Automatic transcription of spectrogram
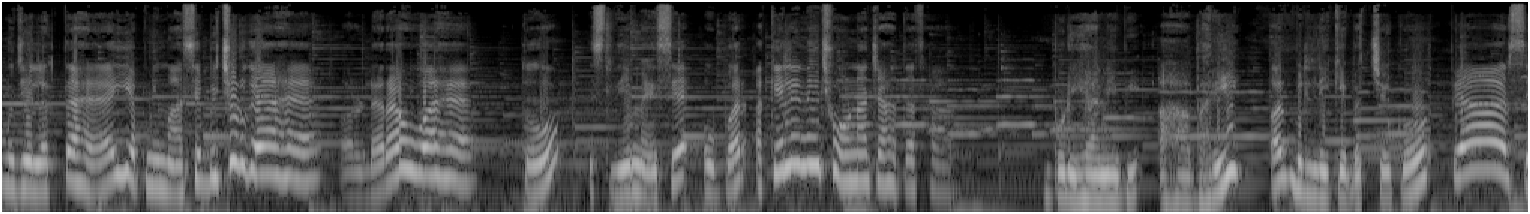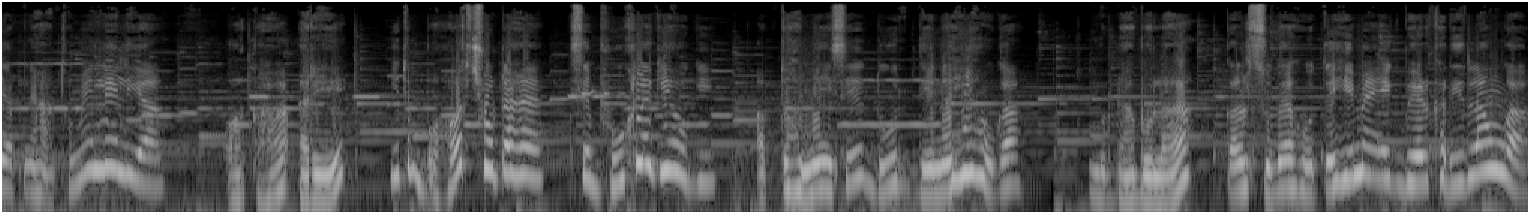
मुझे लगता है ये अपनी माँ से बिछुड़ गया है और डरा हुआ है। तो इसलिए मैं इसे ऊपर अकेले नहीं छोड़ना चाहता था। बुढ़िया ने भी आह भरी और बिल्ली के बच्चे को प्यार से अपने हाथों में ले लिया और कहा, अरे, ये तो बहुत छोटा है, इसे भूख लगी होगी। अब तो हमें इसे दूध देना ही होगा। बुढ़ा बोला, कल सुबह होते ही मैं एक भेड़ खरीद लाऊँगा।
